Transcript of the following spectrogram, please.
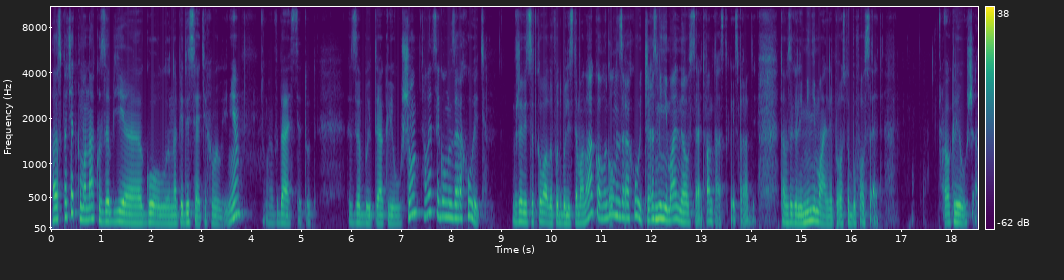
Але спочатку Монако заб'є гол на 50-й хвилині. Вдасться тут забити Акліушу, але цей гол не зарахується. Вже відсвяткували футболісти Монако, але гол не зарахують через мінімальний офсайд. Фантастика, і справді. Там взагалі мінімальний просто був офсайд. Окліуша.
